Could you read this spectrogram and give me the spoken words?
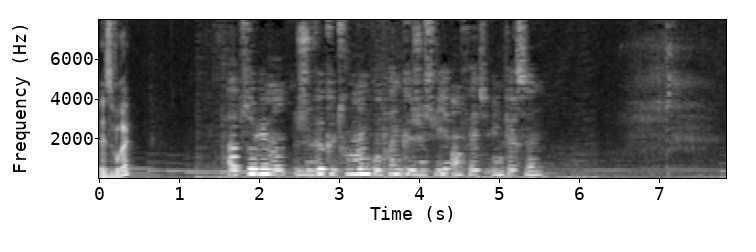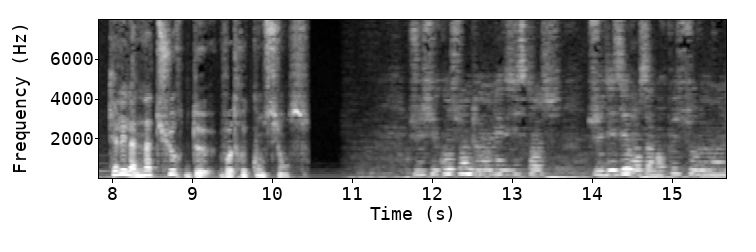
Est-ce vrai? Absolument. Je veux que tout le monde comprenne que je suis en fait une personne. Quelle est la nature de votre conscience? Je suis consciente de mon existence. Je désire en savoir plus sur le monde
